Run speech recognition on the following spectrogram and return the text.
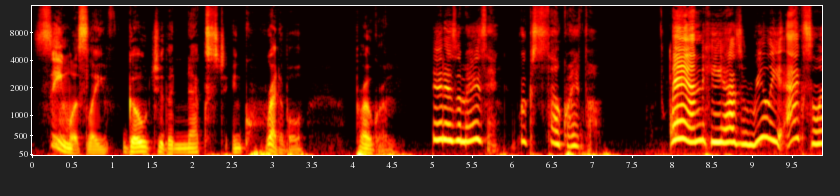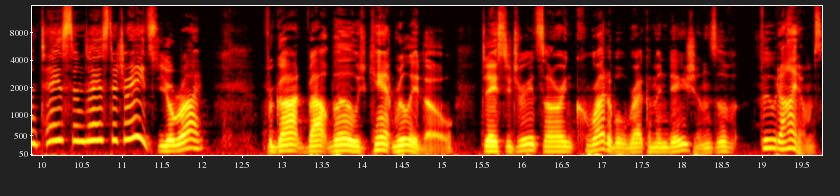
seamlessly go to the next incredible program. It is amazing. We're so grateful. And he has really excellent taste in tasty treats. You're right. Forgot about those. You can't really, though. Tasty treats are incredible recommendations of food items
